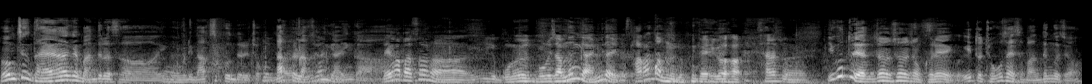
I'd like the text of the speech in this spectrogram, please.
엄청 다양하게 만들어서 이거 우리 낚시꾼들을 조금 낚으려고 하는 게 아닌가. 내가 봐서는 이게 문어, 문어 잡는 게 아닙니다. 이거 사람 잡는 겁니다. 이거 사람 좀 네. 이것도 야, 저는 저는 좀 그래요. 이거 이것도 조구사에서 만든 거죠.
